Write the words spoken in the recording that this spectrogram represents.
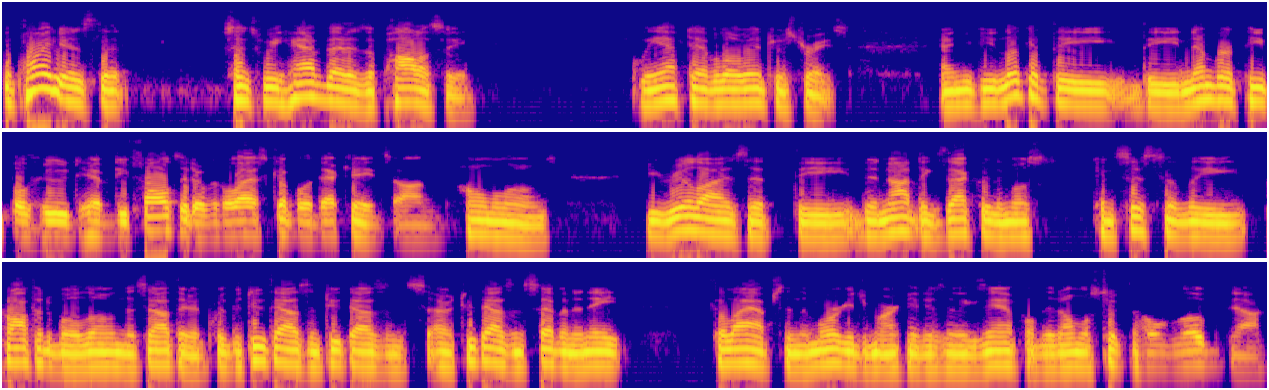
The point is that since we have that as a policy, we have to have low interest rates. And if you look at the the number of people who have defaulted over the last couple of decades on home loans, you realize that the they're not exactly the most consistently profitable loan that's out there. For the 2000, 2000 uh, 2007 and 8 collapse in the mortgage market is an example that almost took the whole globe down.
